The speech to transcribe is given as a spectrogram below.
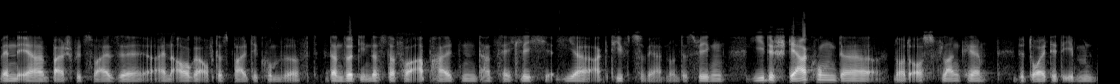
wenn er beispielsweise ein Auge auf das Baltikum wirft, dann wird ihn das davor abhalten, tatsächlich hier aktiv zu werden. Und deswegen jede Stärkung der Nordostflanke bedeutet eben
